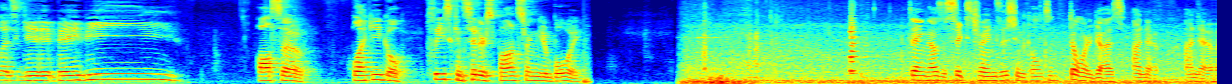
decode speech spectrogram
Let's get it, baby. Also, Black Eagle, please consider sponsoring your boy. Dang, that was a six transition, Colton. Don't worry, guys. I know. I know.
